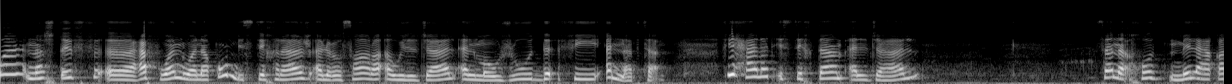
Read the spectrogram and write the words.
ونشطف آه، عفوا ونقوم باستخراج العصارة أو الجال الموجود في النبتة. في حالة استخدام الجال سنأخذ ملعقة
